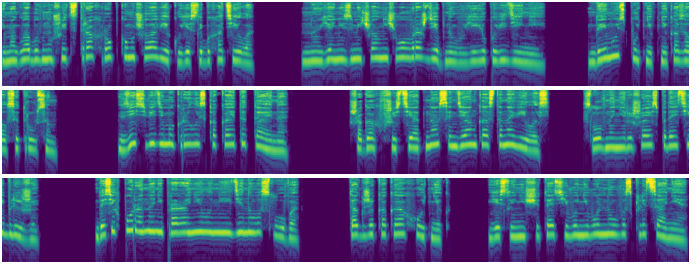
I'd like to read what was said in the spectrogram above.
и могла бы внушить страх робкому человеку, если бы хотела. Но я не замечал ничего враждебного в ее поведении. Да и мой спутник не казался трусом. Здесь, видимо, крылась какая-то тайна. В шагах в шести от нас индианка остановилась, словно не решаясь подойти ближе. До сих пор она не проронила ни единого слова, так же, как и охотник, если не считать его невольного восклицания,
